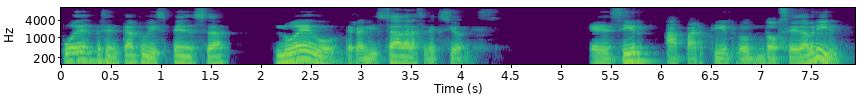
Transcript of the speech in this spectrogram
puedes presentar tu dispensa luego de realizadas las elecciones, es decir, a partir del 12 de abril.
